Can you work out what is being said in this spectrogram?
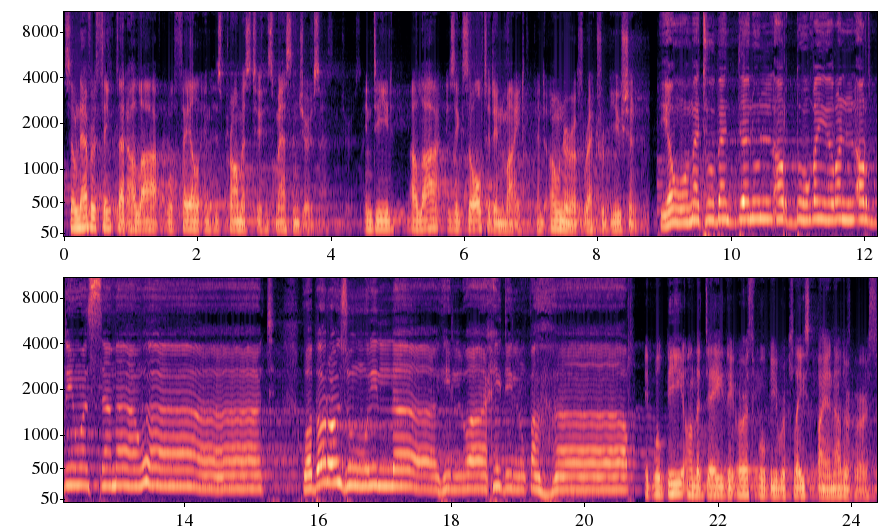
So never think that Allah will fail in His promise to His messengers. Indeed, Allah is exalted in might and owner of retribution. يوم تبدل الأرض غير الأرض والسماوات وبرزوا لله الواحد القهار It will be on the day the earth will be replaced by another earth,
